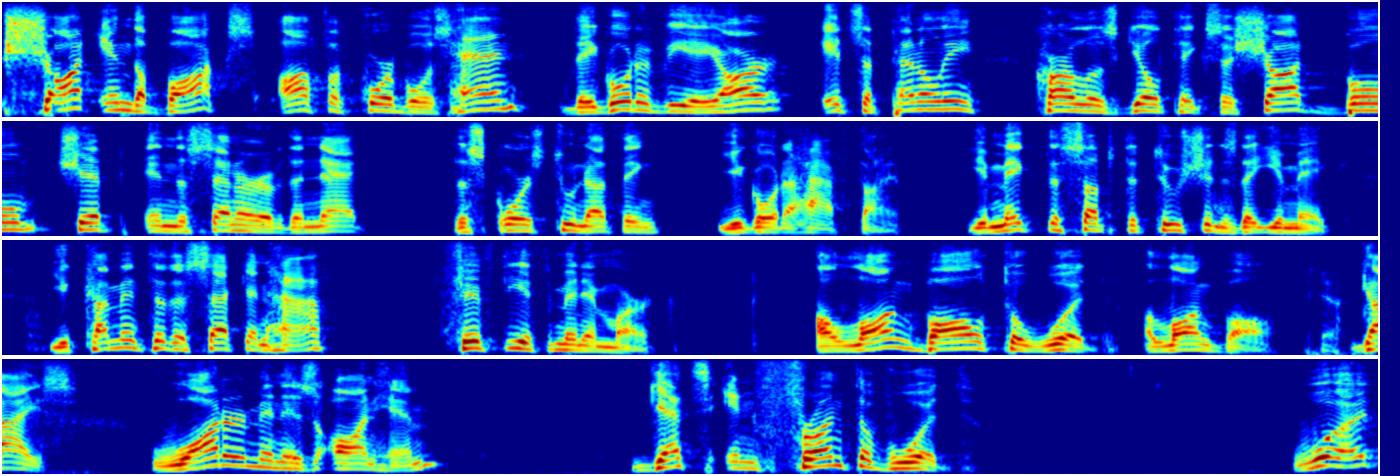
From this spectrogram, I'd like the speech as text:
Shot in the box off of Corbo's hand. They go to VAR. It's a penalty. Carlos Gil takes a shot. Boom, chip in the center of the net. The score's 2 nothing. You go to halftime. You make the substitutions that you make. You come into the second half, 50th minute mark. A long ball to Wood, a long ball. Yeah. Guys, Waterman is on him, gets in front of Wood. Wood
